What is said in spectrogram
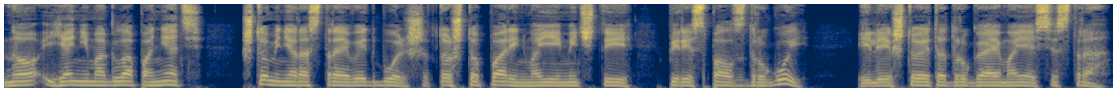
Но я не могла понять, что меня расстраивает больше, то, что парень моей мечты переспал с другой, или что это другая моя сестра.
